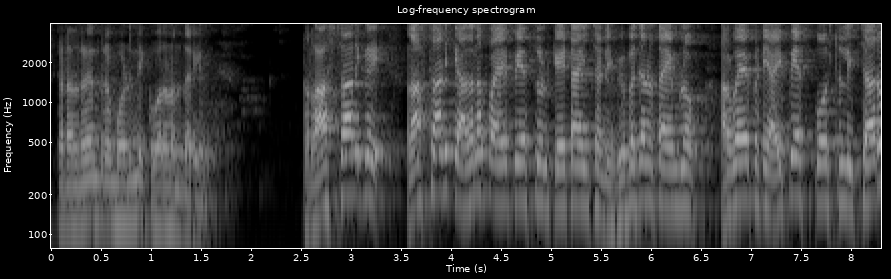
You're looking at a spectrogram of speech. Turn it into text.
ఇక్కడ నరేంద్ర మోడీని కోరడం జరిగింది. రాష్ట్రానికి రాష్ట్రానికి అదనపు ఐపీఎస్లను కేటాయించండి. విభజన టైంలో అరవై ఒకటి ఐపీఎస్ పోస్టులు ఇచ్చారు.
